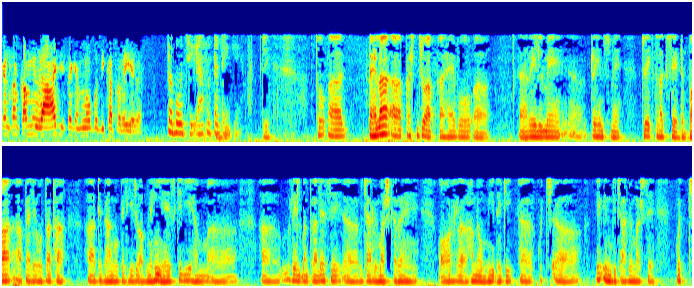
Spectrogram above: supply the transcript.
पेंशन कम मिल रहा है जिससे कि हम लोगों को दिक्कत हो रही है प्रबोध जी आप उत्तर देंगे। जी। तो आ, पहला प्रश्न जो आपका है वो आ, रेल में ट्रेन में जो एक अलग से डिब्बा पहले होता था दिव्यांगों के लिए जो अब नहीं है इसके लिए हम रेल मंत्रालय से विचार विमर्श कर रहे हैं और हमें उम्मीद है कि कुछ इन विचार विमर्श से कुछ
